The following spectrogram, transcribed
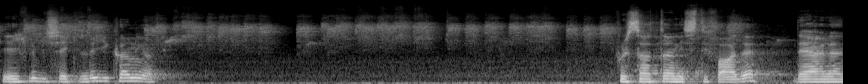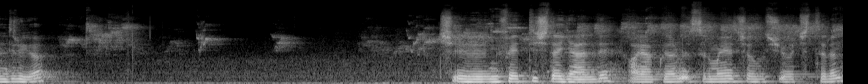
Keyifli bir şekilde yıkanıyor. Fırsattan istifade değerlendiriyor. Müfettiş de geldi. Ayaklarını ısırmaya çalışıyor çıtırın.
